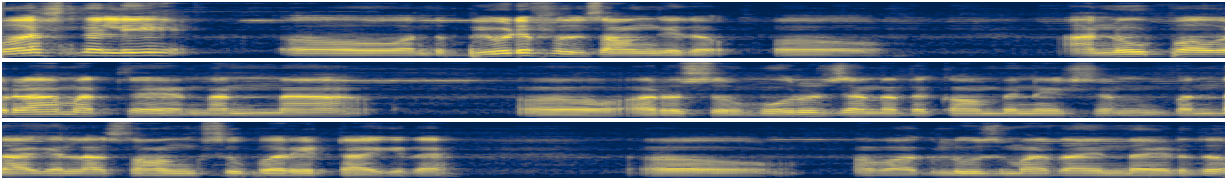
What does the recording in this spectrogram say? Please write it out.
ಪರ್ಸ್ನಲಿ ಒಂದು ಬ್ಯೂಟಿಫುಲ್ ಸಾಂಗ್ ಇದು. ಅನೂಪ್ ಅವರ ಮತ್ತು ನನ್ನ ಅರಸು, ಮೂರು ಜನದ ಕಾಂಬಿನೇಷನ್ ಬಂದಾಗೆಲ್ಲ ಸಾಂಗ್ ಸೂಪರ್ ಹಿಟ್ ಆಗಿದೆ. ಅವಾಗ ಲೂಸ್ ಮಾದಾಯಿಂದ ಹಿಡಿದು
